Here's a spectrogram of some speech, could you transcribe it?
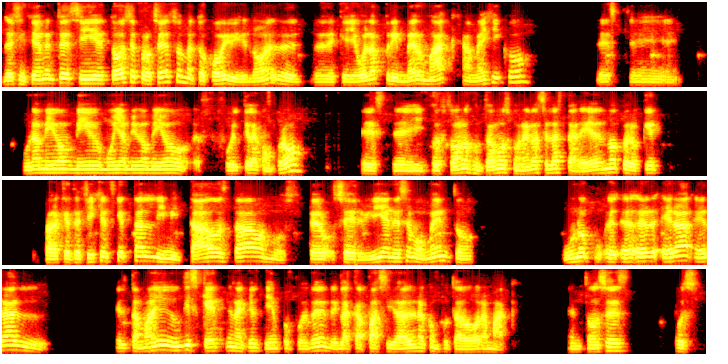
definitivamente sí, todo ese proceso me tocó vivir, ¿no? Desde, que llegó la primer Mac a México, este, un amigo mío, muy amigo mío, fue el que la compró, este, y pues todos nos juntamos con él a hacer las tareas, ¿no? Pero que, para que te fijes qué tan limitado estábamos, pero servía en ese momento uno e, e, era, era el, el tamaño de un disquete en aquel tiempo, pues de, la capacidad de una computadora Mac. Entonces, pues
